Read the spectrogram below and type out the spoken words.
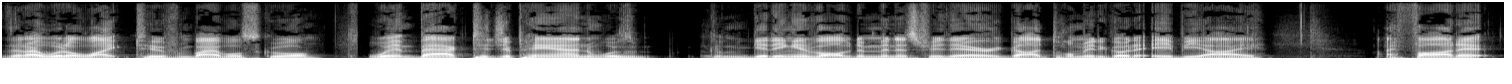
that I would have liked to from Bible school. Went back to Japan, was getting involved in ministry there. God told me to go to ABI. I fought it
